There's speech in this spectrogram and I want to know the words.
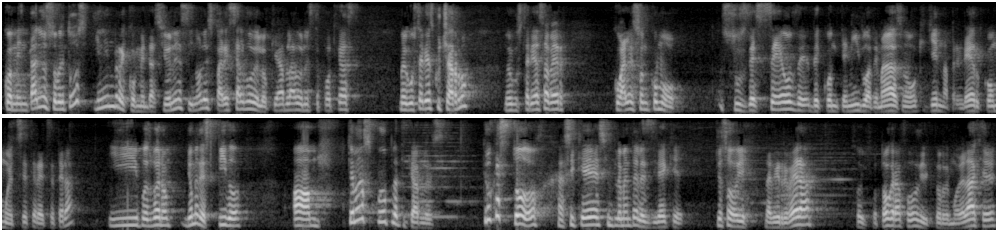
comentarios, sobre todo si tienen recomendaciones, si no les parece algo de lo que he hablado en este podcast, me gustaría escucharlo. Me gustaría saber cuáles son como sus deseos de, de contenido, además, ¿no? ¿Qué quieren aprender, cómo, etcétera, etcétera. Y pues bueno, yo me despido. Um, ¿Qué más puedo platicarles? Creo que es todo, así que simplemente les diré que yo soy David Rivera, soy fotógrafo, director de modelaje,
